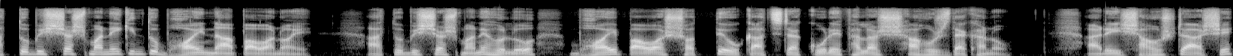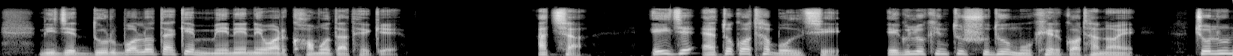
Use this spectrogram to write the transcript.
আত্মবিশ্বাস মানে কিন্তু ভয় না পাওয়া নয়। আত্মবিশ্বাস মানে হলো ভয় পাওয়া সত্ত্বেও কাজটা করে ফেলার সাহস দেখানো। আর এই সাহসটা আসে নিজের দুর্বলতাকে মেনে নেওয়ার ক্ষমতা থেকে। আচ্ছা এই যে এত কথা বলছি, এগুলো কিন্তু শুধু মুখের কথা নয়। চলুন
